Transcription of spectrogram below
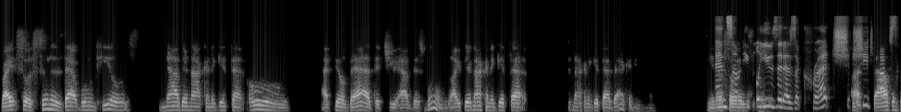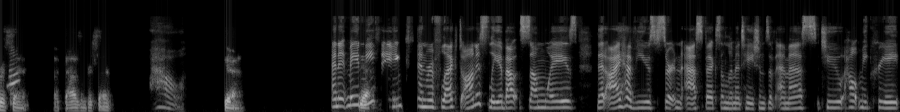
right so as soon as that wound heals now they're not going to get that oh I feel bad that you have this wound. Like they're not going to get that. They're not going to get that back anymore. You know, and so some people use it as a crutch. A she thousand percent. A thousand percent. Wow. Yeah. And it made yeah. me think and reflect honestly about some ways that I have used certain aspects and limitations of MS to help me create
